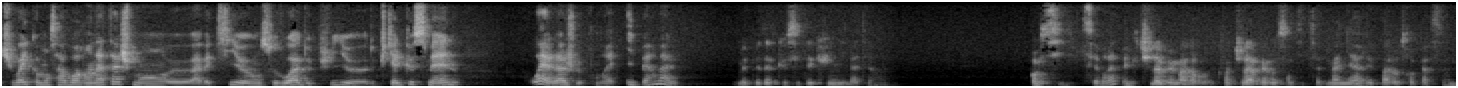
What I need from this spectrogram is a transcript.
tu vois, il commence à avoir un attachement, euh, avec qui on se voit depuis, depuis quelques semaines, ouais, là, je le prendrais hyper mal. Mais peut-être que c'était qu'unilatéral. Aussi. C'est vrai. Et que tu l'avais mal, quand tu l'avais ressenti de cette manière et pas l'autre personne.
